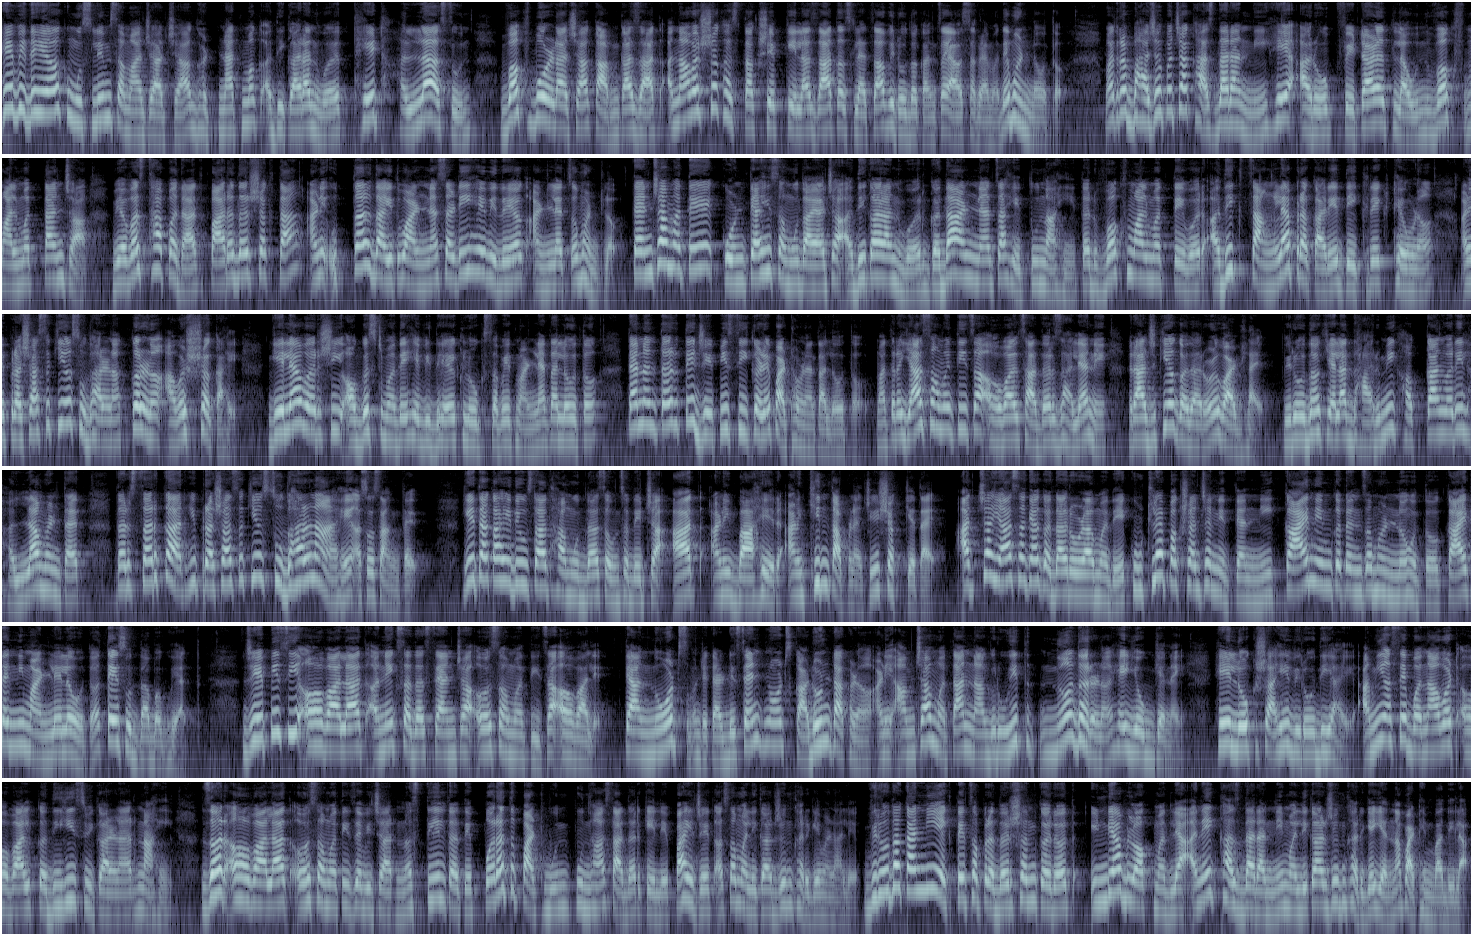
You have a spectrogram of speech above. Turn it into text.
हे विधेयक मुस्लिम समाजाच्या घटनात्मक अधिकारांवर थेट हल्ला असून वक्फ बोर्डाच्या कामकाजात अनावश्यक हस्तक्षेप केला जात असल्याचा विरोधकांचं या सगळ्यामध्ये म्हणणं होतं. मात्र भाजपच्या खासदारांनी हे आरोप फेटाळत लावून वक्फ मालमत्तांच्या व्यवस्थापनात पारदर्शकता आणि उत्तरदायित्व आणण्यासाठी हे विधेयक आणल्याचं म्हटलं. त्यांच्या मते कोणत्याही समुदायाच्या अधिकारांवर गदा आणण्याचा हेतू नाही तर वक्फ मालमत्तेवर अधिक चांगल्या प्रकारे देखरेख ठेवणं आणि प्रशासकीय सुधारणा करणं आवश्यक आहे. गेल्या वर्षी ऑगस्टमध्ये हे विधेयक लोकसभेत मांडण्यात आलं होतं. त्यानंतर ते जेपीसी कडे पाठवण्यात आलं होतं. मात्र या समितीचा अहवाल सादर झाल्याने राजकीय गदारोळ वाढलाय. विरोधक याला धार्मिक हक्कांवरील हल्ला म्हणतायत तर सरकार ही प्रशासकीय सुधारणा आहे असं सांगतायत येत्या काही दिवसात हा मुद्दा संसदेच्या आत आणि बाहेर आणखीन तापण्याची शक्यता आहे. आजच्या या सगळ्या गदारोळामध्ये कुठल्या पक्षांच्या नेत्यांनी काय नेमकं त्यांचं म्हणणं होतं काय त्यांनी मांडलेलं होतं ते सुद्धा बघूयात. जेपीसी अहवालात अनेक सदस्यांच्या असहमतीचा अहवाल आहे. त्या नोट्स म्हणजे त्या डिसेंट नोट्स काढून टाकणं आणि आमच्या मतांना गृहीत न धरणं हे योग्य नाही. हे लोकशाही विरोधी आहे. आम्ही असे बनावट अहवाल कधीही स्वीकारणार नाही. जर अहवालात असहमतीचे विचार नसतील तर ते परत पाठवून पुन्हा सादर केले पाहिजेत असं मल्लिकार्जुन खरगे म्हणाले. विरोधकांनी एकतेचं प्रदर्शन करत इंडिया ब्लॉकमधल्या अनेक खासदारांनी मल्लिकार्जुन खरगे यांना पाठिंबा दिला.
